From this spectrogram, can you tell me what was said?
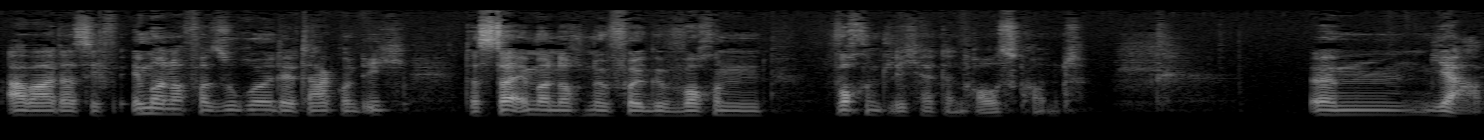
aber dass ich immer noch versuche, der Tag und ich, dass da immer noch eine Folge Wochen, wochentlich halt dann rauskommt. Ähm, ja,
